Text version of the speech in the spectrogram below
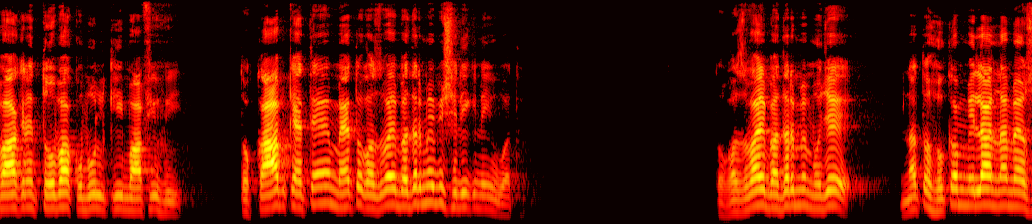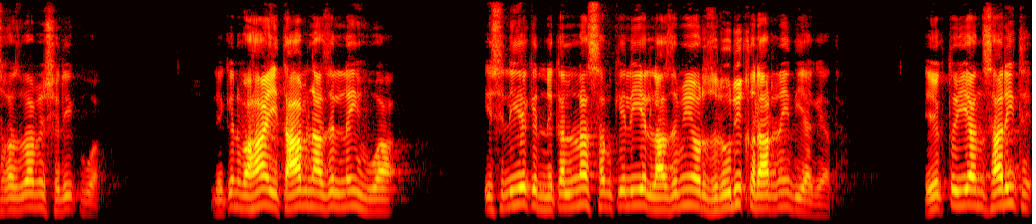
پاک نے توبہ قبول کی، معافی ہوئی۔ تو کاب کہتے ہیں، میں تو غزوہ بدر میں بھی شریک نہیں ہوا تھا۔ تو غزوہ بدر میں مجھے نہ تو حکم ملا، نہ میں اس غزوہ میں شریک ہوا۔ لیکن وہاں اتاب نازل نہیں ہوا۔ اس لیے کہ نکلنا سب کے لیے لازمی اور ضروری قرار نہیں دیا گیا تھا۔ ایک تو یہ انصاری تھے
